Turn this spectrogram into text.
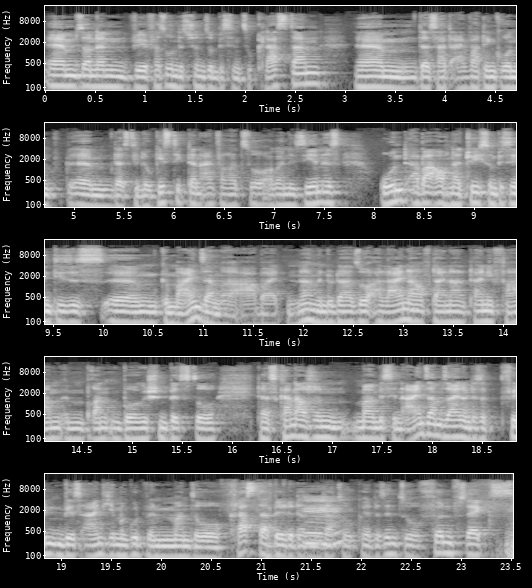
ähm, sondern wir versuchen das schon so ein bisschen zu clustern. Ähm, das hat einfach den Grund, ähm, dass die Logistik dann einfacher zu organisieren ist und aber auch natürlich so ein bisschen dieses ähm, gemeinsame Arbeiten. Ne? Wenn du da so alleine auf deiner Tiny Farm im Brandenburgischen bist, so das kann auch schon mal ein bisschen einsam sein und deshalb finden wir es eigentlich immer gut, wenn man so Cluster bildet und man sagt, so, okay, das sind so fünf, sechs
